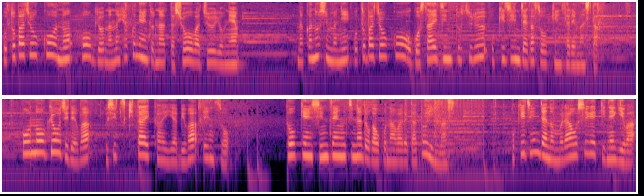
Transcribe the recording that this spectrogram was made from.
言葉上皇の崩御700年となった昭和14年、中之島に言葉上皇を御祭神とする沖神社が創建されました。奉納行事では牛突き大会や琵琶演奏、刀剣神前打ちなどが行われたといいます。沖神社の村尾茂樹ネギは、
